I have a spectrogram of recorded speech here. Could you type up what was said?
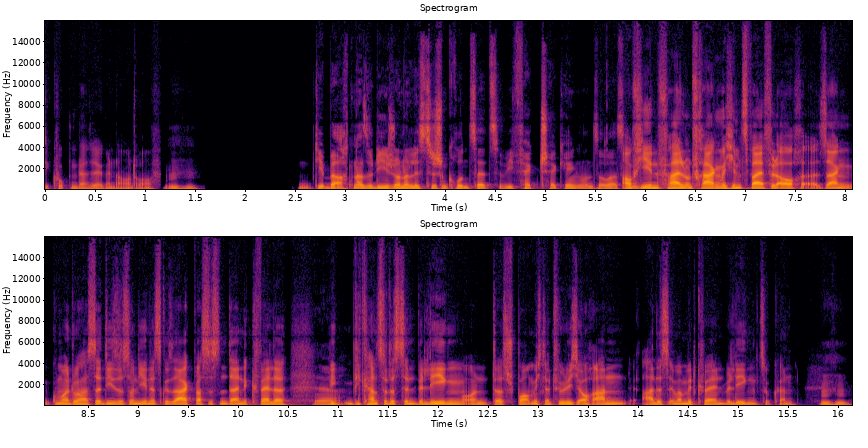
die gucken da sehr genau drauf. Mhm. Die beachten also die journalistischen Grundsätze wie Fact-Checking und sowas. Auf jeden Fall und fragen mich im Zweifel auch, äh, sagen, guck mal, du hast ja dieses und jenes gesagt, was ist denn deine Quelle? Ja. Wie, wie, kannst du das denn belegen? Und das spornt mich natürlich auch an, alles immer mit Quellen belegen zu können. Mhm.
